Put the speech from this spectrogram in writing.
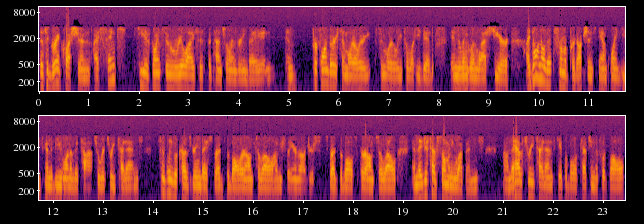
It's a great question. I think he is going to realize his potential in Green Bay and, and perform very similarly similarly to what he did in New England last year. I don't know that from a production standpoint he's going to be one of the top two or three tight ends simply because Green Bay spreads the ball around so well. Obviously, Aaron Rodgers spreads the ball around so well, and they just have so many weapons. Um, they have three tight ends capable of catching the football.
